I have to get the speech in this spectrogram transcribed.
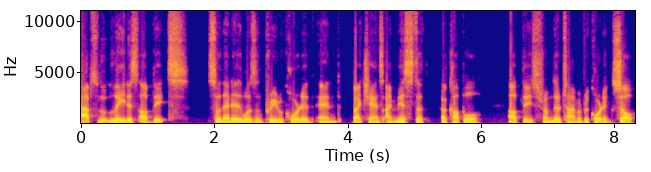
absolute latest updates so that it wasn't pre recorded and by chance I missed a, a couple updates from their time of recording. So,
